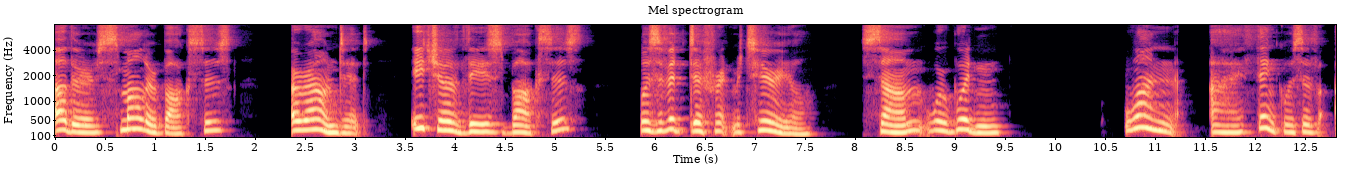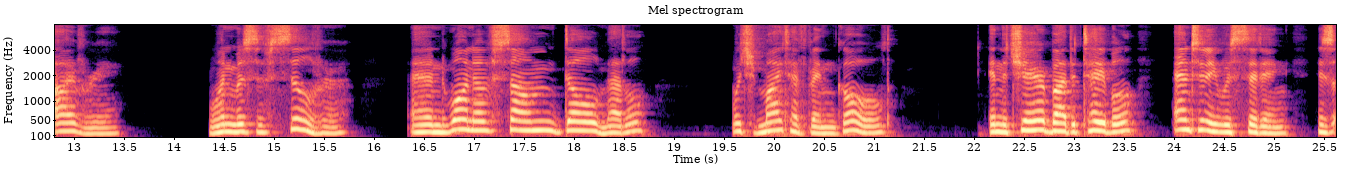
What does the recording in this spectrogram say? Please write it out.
other smaller boxes around it. Each of these boxes was of a different material. Some were wooden. One I think was of ivory, one was of silver, and one of some dull metal, which might have been gold. In the chair by the table, Antony was sitting. His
